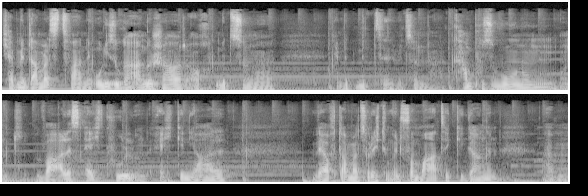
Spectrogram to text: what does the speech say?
Ich habe mir damals zwar eine Uni sogar angeschaut, auch mit so einer, ja, mit, mit, mit so einer Campuswohnung und war alles echt cool und echt genial. Wäre auch damals so Richtung Informatik gegangen, ähm,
